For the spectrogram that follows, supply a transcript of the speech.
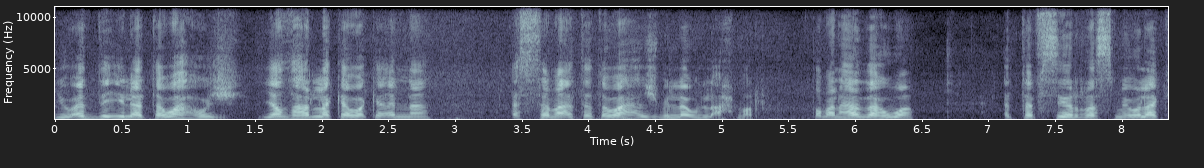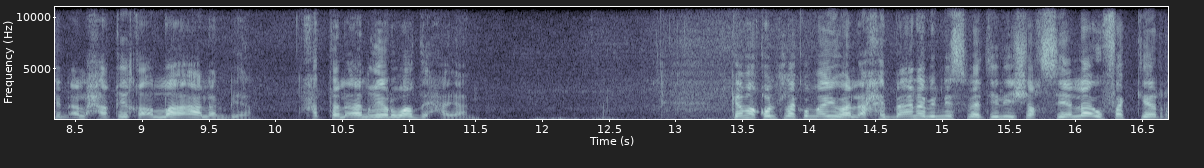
يؤدي إلى توهج. يظهر لك وكأن السماء تتوهج باللون الأحمر. طبعا هذا هو التفسير الرسمي ولكن الحقيقة الله أعلم بها. حتى الآن غير واضحة يعني. كما قلت لكم أيها الأحبة أنا بالنسبة لي شخصيا لا أفكر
